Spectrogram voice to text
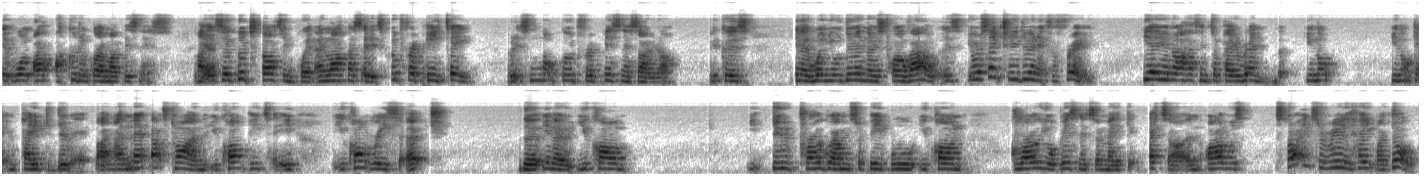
it was I, I couldn't grow my business. Like Yeah. it's a good starting point, and like I said, it's good for a PT, but it's not good for a business owner because you know when you're doing those twelve hours, you're essentially doing it for free. Yeah, you're not having to pay rent, but you're not you're not getting paid to do it. Like, and that, that's time that you can't PT, that you can't research, that you know you can't do programs for people, you can't grow your business and make it better. And I was starting to really hate my job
